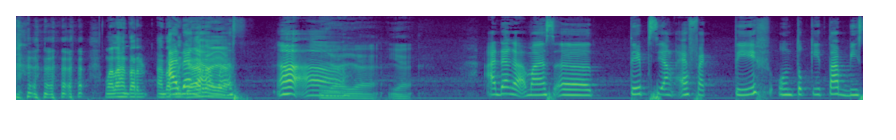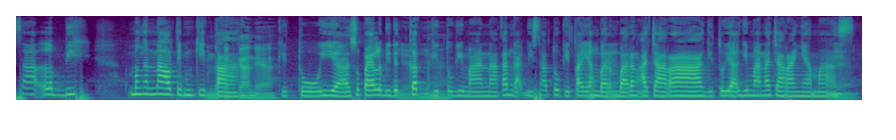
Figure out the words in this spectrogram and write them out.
Malah antar antar Ada negara gak, ya. Mas? Uh, uh. Iya iya iya. Ada nggak Mas uh, tips yang efektif untuk kita bisa lebih mengenal tim kita ya. gitu iya supaya lebih iya, deket yeah, yeah. gitu gimana kan nggak bisa tuh kita yang bareng-bareng acara gitu ya gimana caranya mas yeah.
